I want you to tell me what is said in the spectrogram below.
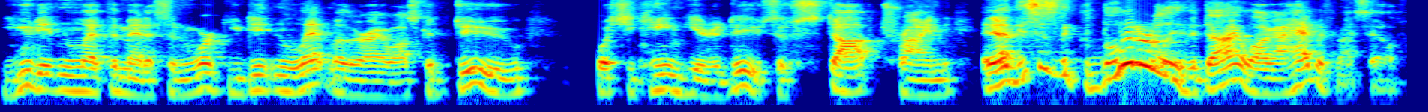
You didn't let the medicine work. You didn't let Mother Ayahuasca do what she came here to do. So stop trying. And this is the, literally the dialogue I had with myself.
